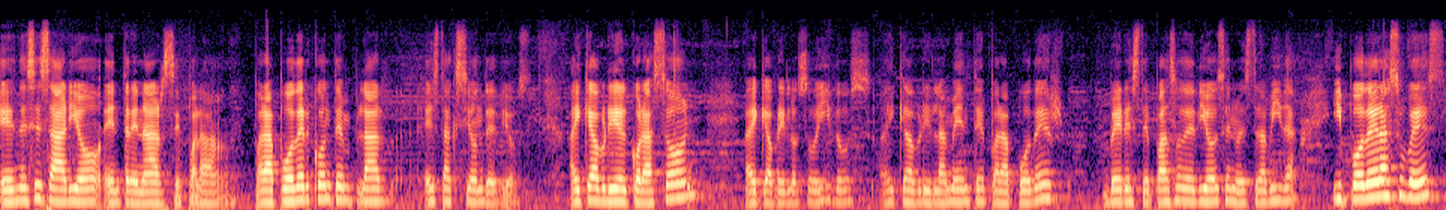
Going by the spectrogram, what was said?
es necesario entrenarse para, para poder contemplar esta acción de Dios. Hay que abrir el corazón, hay que abrir los oídos, hay que abrir la mente para poder ver este paso de Dios en nuestra vida y poder a su vez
